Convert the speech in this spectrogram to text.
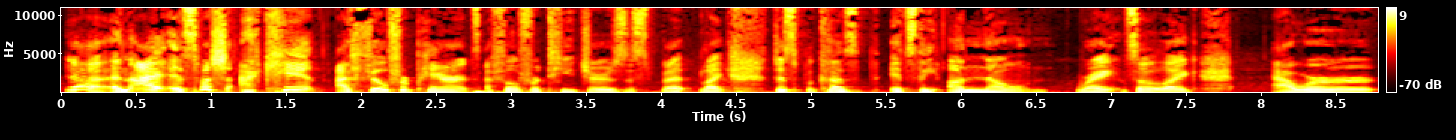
Yeah, and I especially I can't I feel for parents, I feel for teachers, like just because it's the unknown, right? So like our,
